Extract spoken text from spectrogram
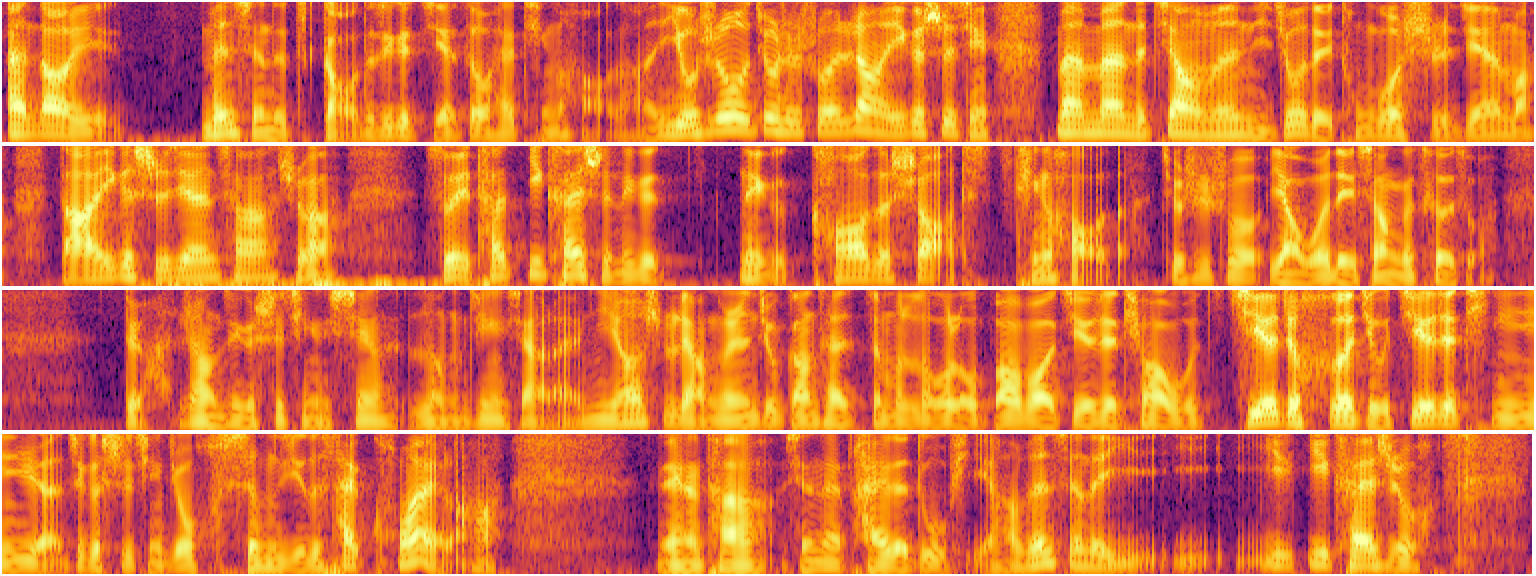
按道理。Vincent 搞的这个节奏还挺好的啊，有时候就是说让一个事情慢慢的降温，你就得通过时间嘛，打一个时间差是吧？所以他一开始那个那个 call the shot 挺好的，就是说呀，我得上个厕所，对吧？让这个事情先冷静下来。你要是两个人就刚才这么搂搂抱抱，接着跳舞，接着喝酒，接着听音乐，这个事情就升级的太快了哈。你看他现在拍的肚皮啊温森的一一一一开始。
